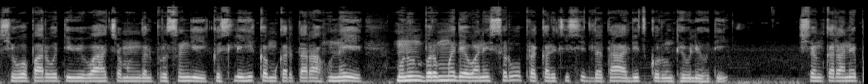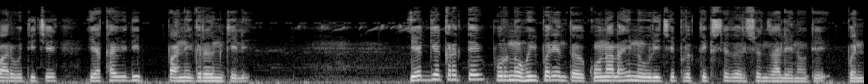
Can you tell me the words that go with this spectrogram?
शिवपार्वती विवाहाच्या मंगल प्रसंगी कसलीही कमकरता राहू नये म्हणून ब्रह्मदेवाने सर्व प्रकारची सिद्धता आधीच करून ठेवली होती. शंकराने पार्वतीचे यथाविधी पाणी ग्रहण केले. यज्ञकृत्य पूर्ण होईपर्यंत कोणालाही नवरीचे प्रत्यक्ष दर्शन झाले नव्हते पण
